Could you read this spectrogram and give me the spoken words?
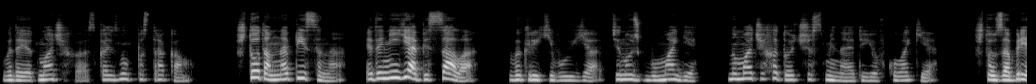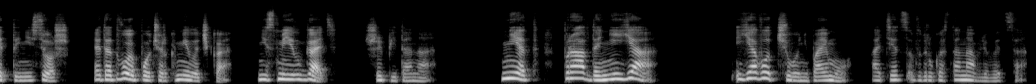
Выдает мачеха, скользнув по строкам. Что там написано? Это не я писала! Выкрикиваю я, тянусь к бумаге, но мачеха тотчас сминает ее в кулаке. «Что за бред ты несешь? Это твой почерк, милочка! Не смей лгать!» – шипит она. «Нет, правда, не я!» «Я вот чего не пойму». Отец вдруг останавливается.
